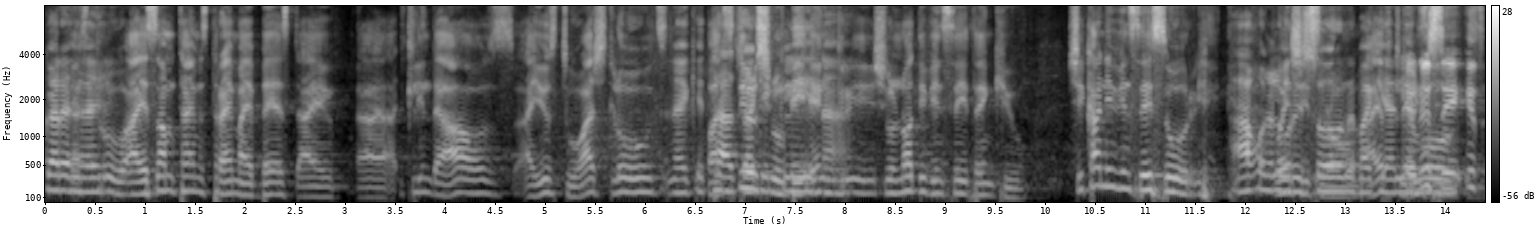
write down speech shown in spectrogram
ka re It's ai, true. I sometimes try my best. I uh, clean the house. I used to wash clothes. Like it But still, like a she'll be cleaner. angry. She'll not even say thank you. She can't even say sorry. a go le le when gore she's sore wrong. re ba I ke have a to- Can you see? leboga It's,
